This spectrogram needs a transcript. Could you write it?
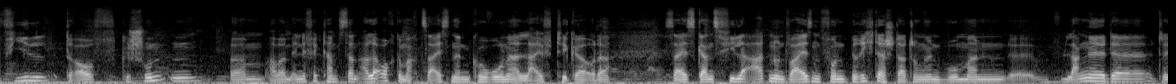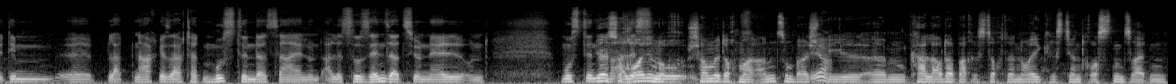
viel drauf geschunden, ähm, aber im Endeffekt haben es dann alle auch gemacht, sei es ein Corona-Live-Ticker oder sei es ganz viele Arten und Weisen von Berichterstattungen, wo man äh, lange der, der, dem äh, Blatt nachgesagt hat, muss denn das sein und alles so sensationell und muss denn ja, ist doch heute so noch. Schauen wir doch mal an, zum Beispiel ja. ähm, Karl Lauterbach ist doch der neue Christian Drosten seit einem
